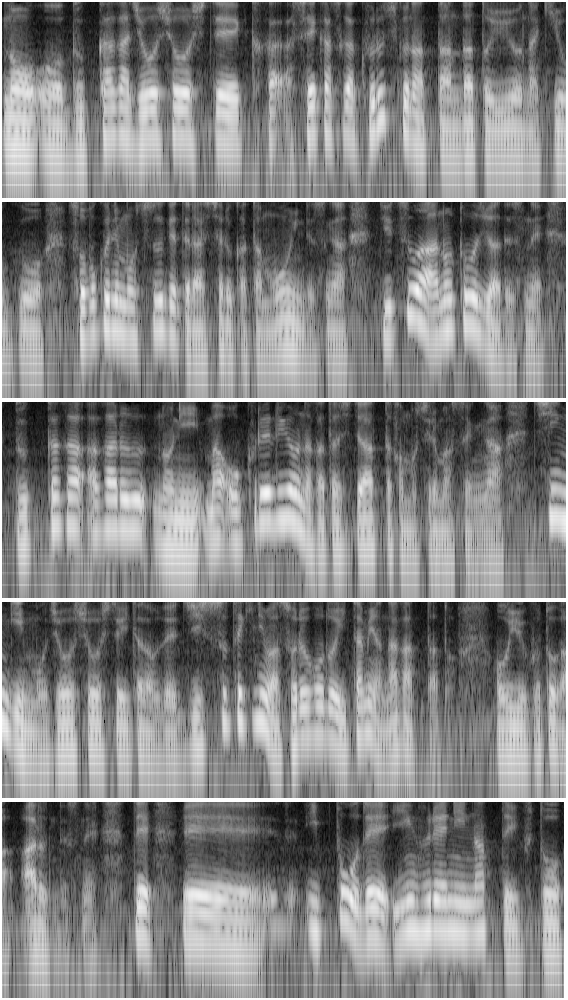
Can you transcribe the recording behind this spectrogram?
の物価が上昇して生活が苦しくなったんだというような記憶を素朴に持ち続けてらっしゃる方も多いんですが実はあの当時はですね物価が上がるのに、まあ、遅れるような形であったかもしれませんが賃金も上昇していたので実質的にはそれほど痛みはなかったということがあるんですね。で、えー、一方でインフレになっていくと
